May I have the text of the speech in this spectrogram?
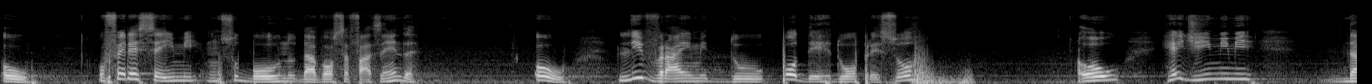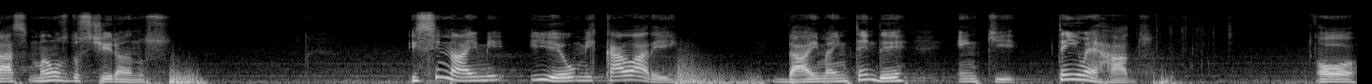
Ou oferecei-me um suborno da vossa fazenda? Ou livrai-me do poder do opressor? Ou redime-me das mãos dos tiranos? Ensinai-me e eu me calarei. Dai-me a entender em que tenho errado. Oh,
